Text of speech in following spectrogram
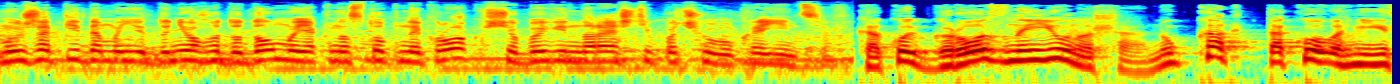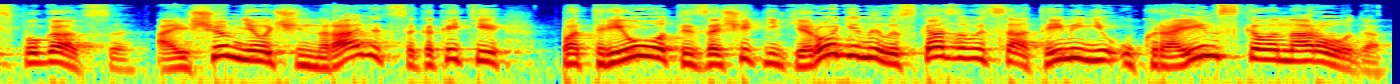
ми вже підемо до нього додому як наступний крок, щоб він нарешті почув українців. Какой грозный юноша! Ну как такого не испугаться? А еще мне очень нравится, как эти патриоты-защитники Родины высказываются от имени украинского народа.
